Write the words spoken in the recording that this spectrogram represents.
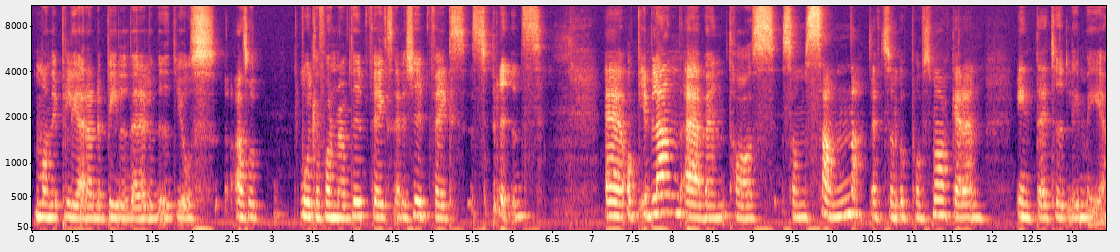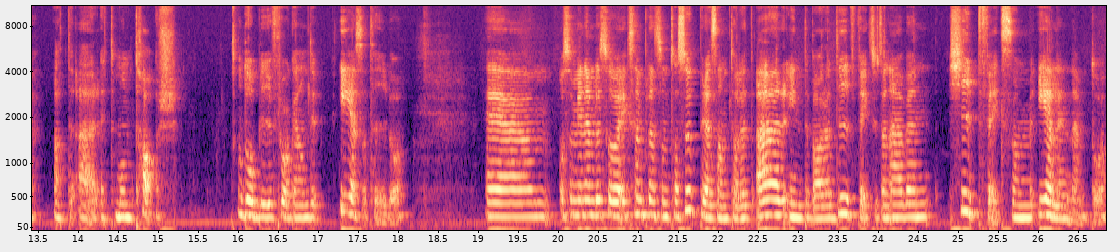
manipulerade bilder eller videos, alltså olika former av deepfakes eller cheapfakes sprids. Eh, och ibland även tas som sanna eftersom upphovsmakaren inte är tydlig med att det är ett montage. Och då blir ju frågan om det är satir då. Ehm, och som jag nämnde så exemplen som tas upp i det här samtalet är inte bara deepfakes utan även cheapfakes som Elin nämnt då.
